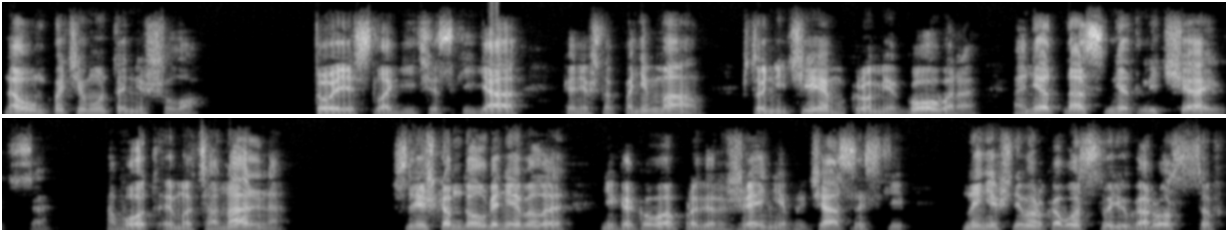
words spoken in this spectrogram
на ум почему-то не шло. То есть логически я, конечно, понимал, что ничем, кроме говора, они от нас не отличаются. А вот эмоционально слишком долго не было никакого опровержения причастности нынешнего руководства югороссов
